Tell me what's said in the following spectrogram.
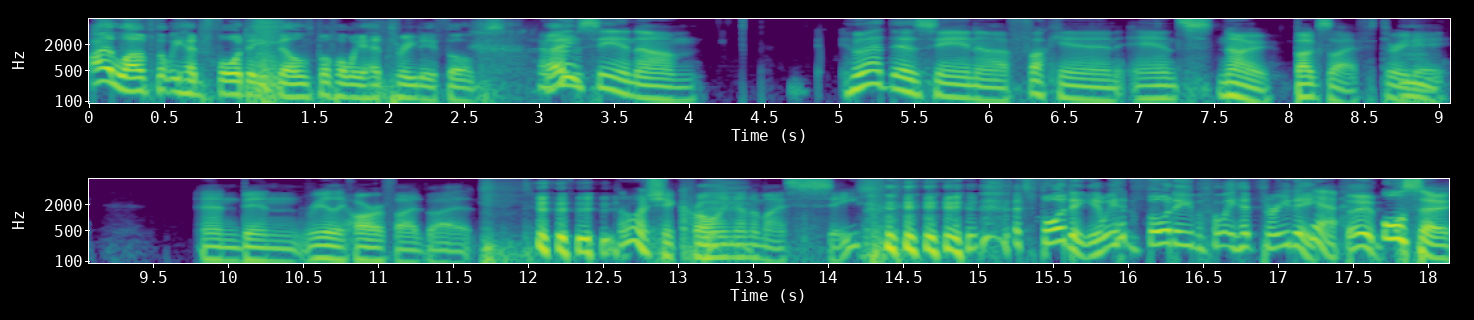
I love that we had 4D films before we had 3D films. I Hey? remember seeing um, who out there seeing uh fucking ants? No, Bugs Life 3D, and been really horrified by it. I don't want shit crawling under my seat. That's 4D. We had 4D before we had 3D. Yeah. Boom. Also,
